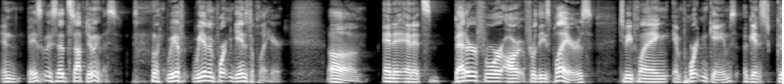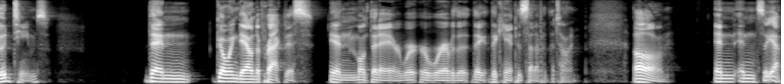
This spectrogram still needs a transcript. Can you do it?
and basically said, "Stop doing this. like we have we have important games to play here, um, and it, and it's better for our for these players to be playing important games against good teams than going down to practice in Monterrey or where, or wherever the, the the camp is set up at the time. Um, and and so yeah,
